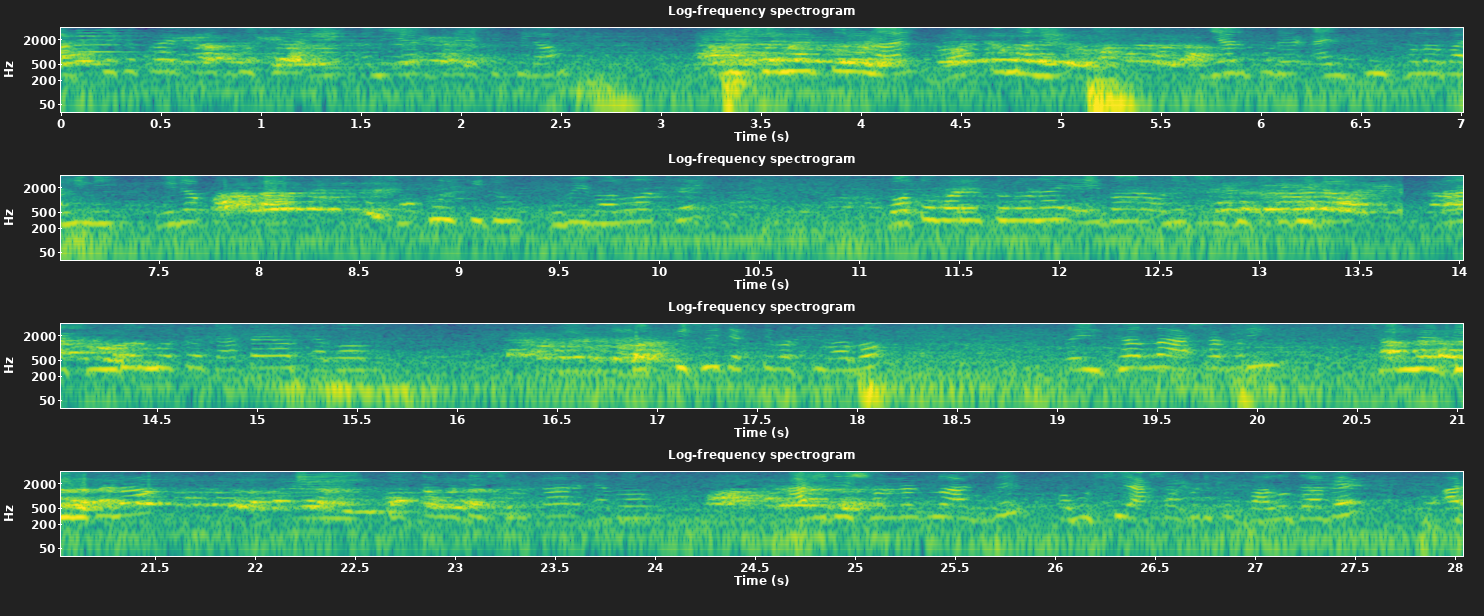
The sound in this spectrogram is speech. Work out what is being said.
আজ থেকে প্রায় পাঁচ বছর আগে আমি এয়ারপোর্টে এসেছিলাম। ওই সময়ের তুলনায় বর্তমানে এয়ারপোর্টের আইন শৃঙ্খলা বাহিনী নিরাপত্তা সকল কিছু খুবই ভালো আছে। গতবারের তুলনায় এইবার অনেক সুযোগ সুবিধা, তারা সুন্দর মতো যাতায়াত এবং সব কিছুই দেখতে পাচ্ছি ভালো। তো ইনশাল্লাহ আশা করি সামনের দিনগুলো এই তত্ত্বাবধায়ক সরকার এবং আরও যে সরকারগুলো আসবে, অবশ্যই আশা করি খুব ভালো যাবে। আর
